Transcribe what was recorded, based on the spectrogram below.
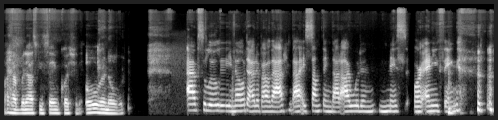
I have been asking same question over and over. Absolutely no doubt about that. That is something that i wouldn't miss or anything. I,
